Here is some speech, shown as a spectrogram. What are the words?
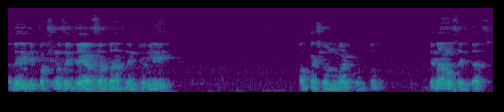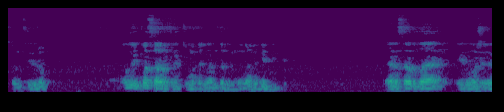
ಅದೇ ರೀತಿ ಪಕ್ಷನ ಸಹಿತ ಎರಡು ಸಾವಿರದ ಹದಿನೆಂಟರಲ್ಲಿ ಅವಕಾಶವನ್ನು ಮಾಡಿಕೊಡ್ತು. ಜನನೂ ಸಹಿತ ಸ್ಪಂದಿಸಿದರು. ಅವು ಇಪ್ಪತ್ತು ಸಾವಿರಕ್ಕೂ ಹೆಚ್ಚು ಮತಗಳ ಅಂತರದಿಂದ ನಾನು ಗೆದ್ದಿದ್ದೆ. ಎರಡು ಸಾವಿರದ ಐದು ವರ್ಷದ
